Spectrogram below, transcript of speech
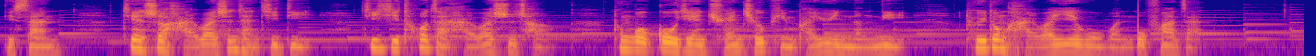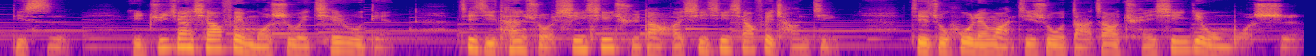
第三。建设海外生产基地，积极拓展海外市场，通过构建全球品牌运营能力，推动海外业务稳步发展。第四，以居家消费模式为切入点，积极探索新兴渠道和新兴消费场景，借助互联网技术打造全新业务模式。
